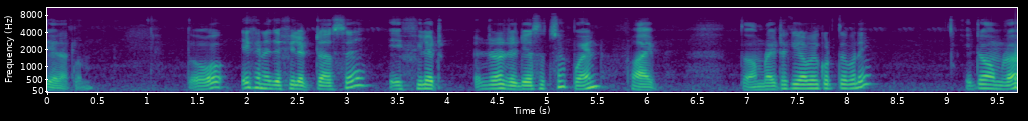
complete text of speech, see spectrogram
দিয়ে রাখলাম। তো এখানে যে ফিলেটটা আছে, এই ফিলেটটার রেডিয়াস হচ্ছে পয়েন্ট ফাইভ তো আমরা এটা কীভাবে করতে পারি? এটাও আমরা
